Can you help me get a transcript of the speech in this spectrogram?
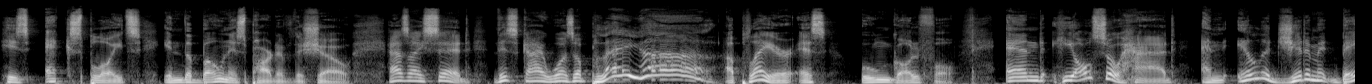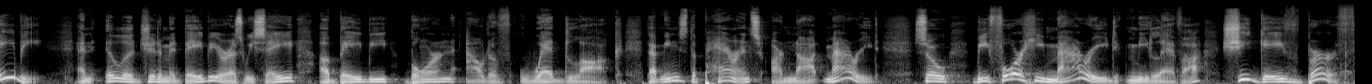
his exploits in the bonus part of the show. As I said, this guy was a player. A player es un golfo. And he also had an illegitimate baby an illegitimate baby, or as we say, a baby born out of wedlock. That means the parents are not married. So before he married Mileva, she gave birth,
